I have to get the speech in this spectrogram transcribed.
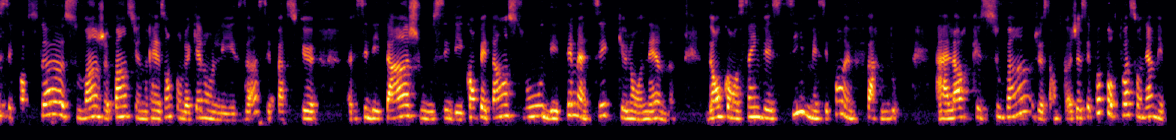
Ces forces-là, souvent, je pense qu'il y a une raison pour laquelle on les a, c'est parce que c'est des tâches ou c'est des compétences ou des thématiques que l'on aime. Donc, on s'investit, mais ce n'est pas un fardeau. Alors que souvent, je, en tout cas, je ne sais pas pour toi, Sonia, mais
